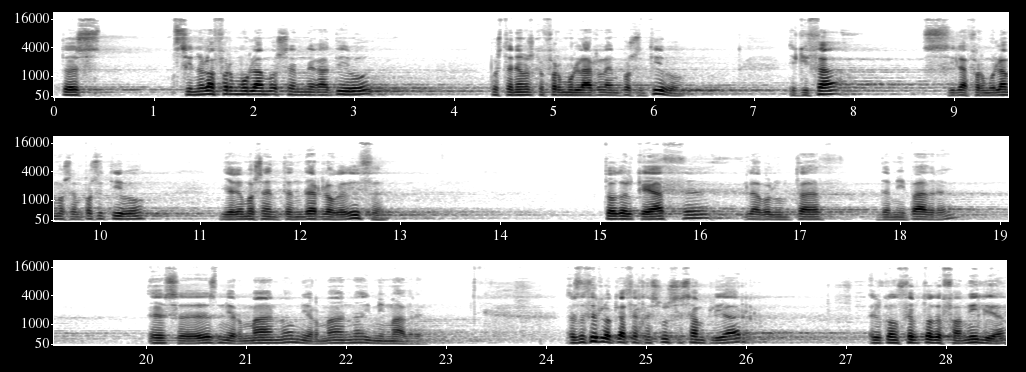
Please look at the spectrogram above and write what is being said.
Entonces, si no la formulamos en negativo, pues tenemos que formularla en positivo. Y quizá, si la formulamos en positivo, lleguemos a entender lo que dice. Todo el que hace la voluntad de mi Padre, ese es mi hermano, mi hermana y mi madre. Es decir, lo que hace Jesús es ampliar el concepto de familia.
